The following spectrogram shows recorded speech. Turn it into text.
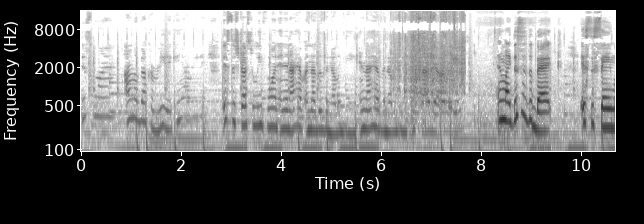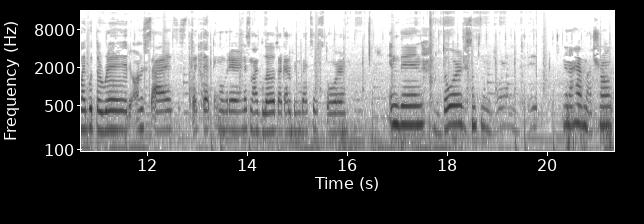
this one i don't know if y'all can read it. Can y'all read it? It's the stress relief one and then i have another vanilla bean and i have another bean inside there already. And like this is the back. It's the same like with the red on the sides. It's like that thing over there and it's my gloves i gotta bring back to the store. And then the door there's something on the door. I don't know what it is then i have my trunk.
